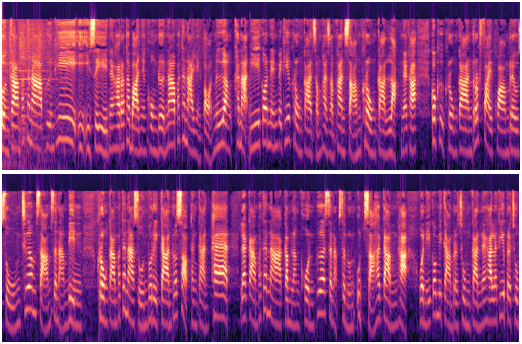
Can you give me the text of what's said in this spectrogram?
ส่วนการพัฒนาพื้นที่ EEC นะคะรัฐบาลยังคงเดินหน้าพัฒนาอย่างต่อเนื่อง ขณะนี้ก็เน้นไปที่โครงการสำคัญสำคัญ 3 โครงการหลักนะคะ ก็คือโครงการรถไฟความเร็วสูง เชื่อม 3 สนามบิน โครงการพัฒนาศูนย์บริการทดสอบทางการแพทย์ และการพัฒนากำลังคนเพื่อสนับสนุนอุตสาหกรรมค่ะ วันนี้ก็มีการประชุมกันนะคะและที่ประชุม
